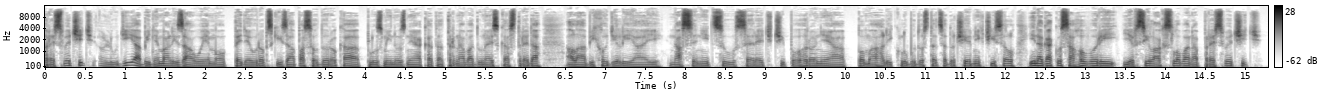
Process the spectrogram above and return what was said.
presvedčiť ľudí, aby nemali záujem o 5 európskych zápasov do roka plus minus nejaká tá Trnava Dunajská streda, ale aby chodili aj na Senicu, Sereď či Pohronie a pomáhali klubu dostať sa do čiernych čísel. Inak ako sa hovorí, je v silách Slovana presvedčiť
